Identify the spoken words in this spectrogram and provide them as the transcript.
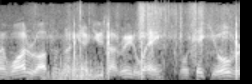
my water off of. I'm going to do that right away. We'll take you over.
